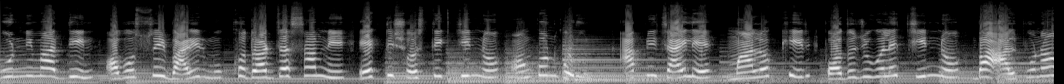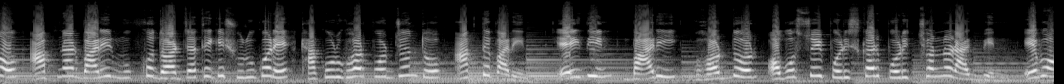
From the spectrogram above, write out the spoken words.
পূর্ণিমার দিন অবশ্যই বাড়ির মুখ্য দরজার সামনে একটি স্বস্তিক চিহ্ন অঙ্কন করুন। আপনি চাইলে মা লক্ষ্মীর পদযুগলের চিহ্ন বা আলপনাও আপনার বাড়ির মুখ্য দরজা থেকে শুরু করে ঠাকুরঘর পর্যন্ত আঁকতে পারেন। এই দিন বাড়ি, ঘরদোর অবশ্যই পরিষ্কার পরিচ্ছন্ন রাখবেন এবং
